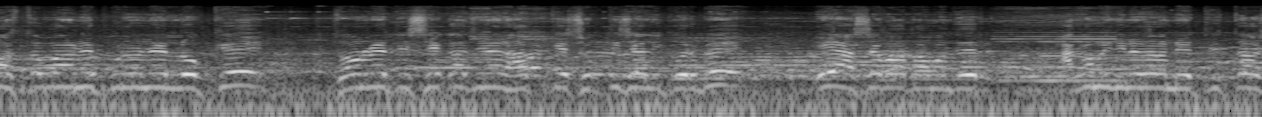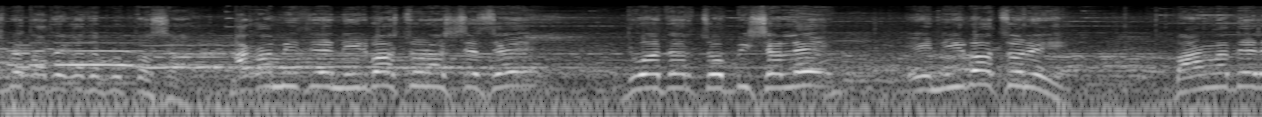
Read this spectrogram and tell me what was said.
বাস্তবায়নে পূরণের লক্ষ্যে জননেত্রী শেখ হাসিনার হাতকে শক্তিশালী করবে। এই আশাবাদ আমাদের আগামী দিনে যারা নেতৃত্ব আসবে, তাদের কাছে প্রত্যাশা। আগামী যে নির্বাচন আসছে দু সালে, এই নির্বাচনে বাংলাদেশ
